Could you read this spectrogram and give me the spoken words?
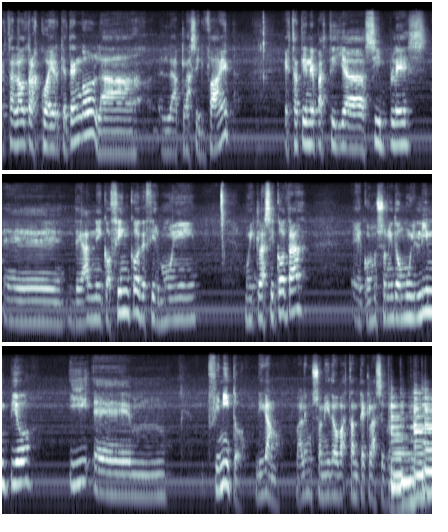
Esta es la otra Squire que tengo, la, Classic Vibe. Esta tiene pastillas simples eh, de Alnico 5, es decir, muy, muy clasicota, eh, con un sonido muy limpio y eh, finito, digamos, ¿vale? Un sonido bastante clásico. Un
